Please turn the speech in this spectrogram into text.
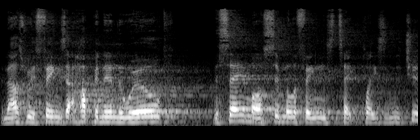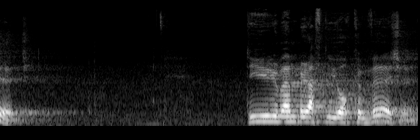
And as with things that happen in the world, the same or similar things take place in the church. Do you remember after your conversion,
